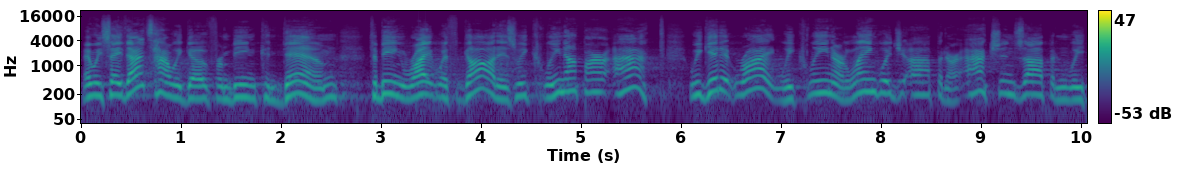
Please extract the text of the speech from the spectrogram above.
And we say that's how we go from being condemned to being right with God is we clean up our act. We get it right. We clean our language up and our actions up and we,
